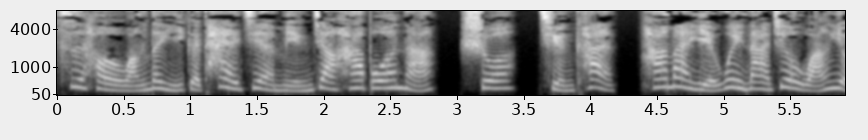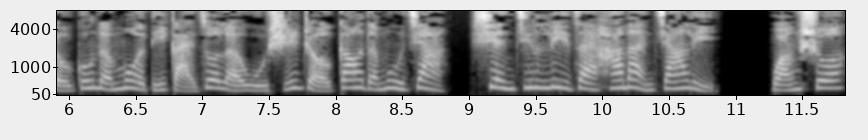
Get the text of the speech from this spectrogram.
伺候王的一个太监名叫哈波拿，说：“请看，哈曼也为那救王有功的莫迪改做了五十肘高的木架，现今立在哈曼家里。”王说：“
